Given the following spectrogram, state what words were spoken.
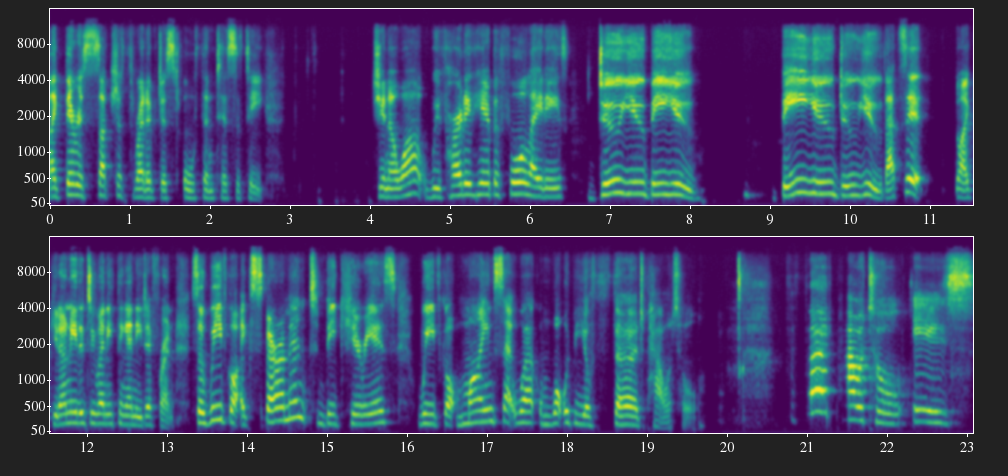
like there is such a thread of just authenticity do you know what we've heard it here before ladies do you be you be you, do you. That's it. Like you don't need to do anything any different. So we've got experiment, be curious. We've got mindset work. And what would be your third power tool? The third power tool is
